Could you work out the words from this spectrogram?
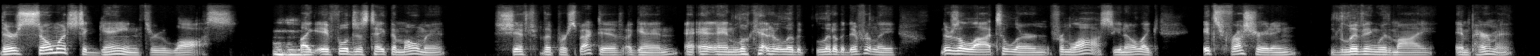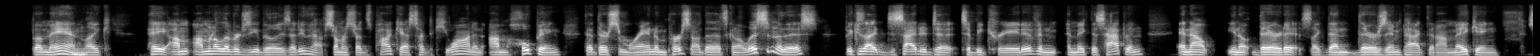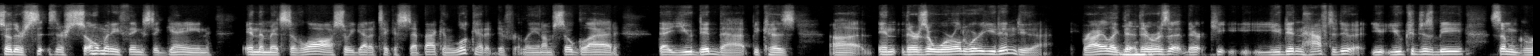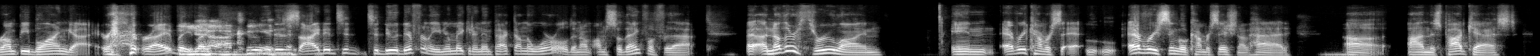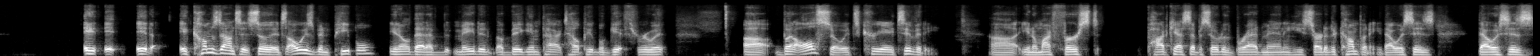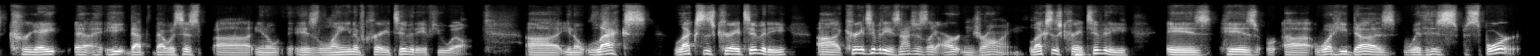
there's so much to gain through loss. Mm-hmm. Like if we'll just take the moment, shift the perspective again and, and look at it a little bit little bit differently, there's a lot to learn from loss, you know, like it's frustrating living with my impairment, but man, mm-hmm. like hey, I'm, I'm going to leverage the abilities I do have. So I'm going to start this podcast, talk to Kijuan, and I'm hoping that there's some random person out there that's going to listen to this because I decided to, to be creative and, and make this happen. And now, you know, there it is. Like then there's impact that I'm making. So there's, there's so many things to gain in the midst of loss. So you got to take a step back and look at it differently. And I'm so glad that you did that because uh, in there's a world where you didn't do that right? Like there, there mm-hmm. was a there you didn't have to do it. You you could just be some grumpy blind guy, right? right? But yeah, like you decided to to do it differently, and you're making an impact on the world, and I'm I'm so thankful for that. Another through line in every conversation, every single conversation I've had uh, on this podcast, it it it it comes down to so it's always been people you know that have made a big impact, help people get through it. Uh, but also it's creativity uh, you know, my first podcast episode with Brad Manning, he started a company. That was his that was his create uh, he that that was his uh, you know his lane of creativity if you will uh, you know lex lex's creativity uh, creativity is not just like art and drawing lex's creativity is his uh, what he does with his sport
